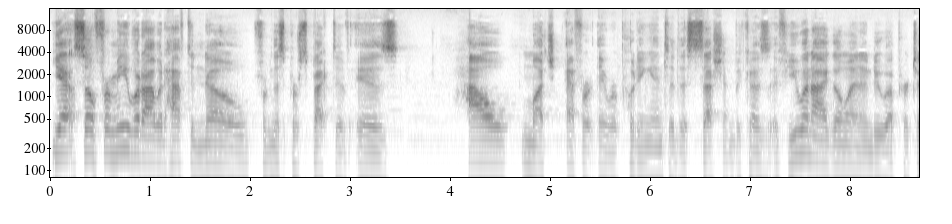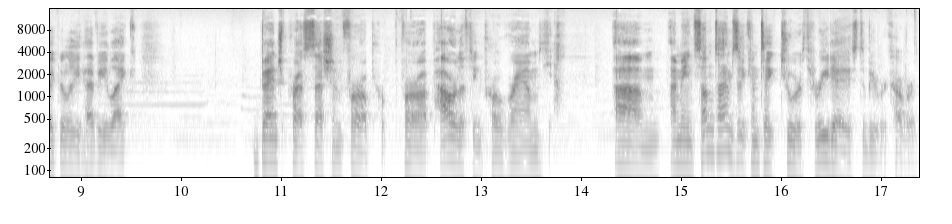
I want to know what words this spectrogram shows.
Yeah, so for me, what I would have to know from this perspective is how much effort they were putting into this session. Because if you and I go in and do a particularly heavy, like bench press session for a for a powerlifting program, Yeah. um, I mean, sometimes it can take two or three days to be recovered.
